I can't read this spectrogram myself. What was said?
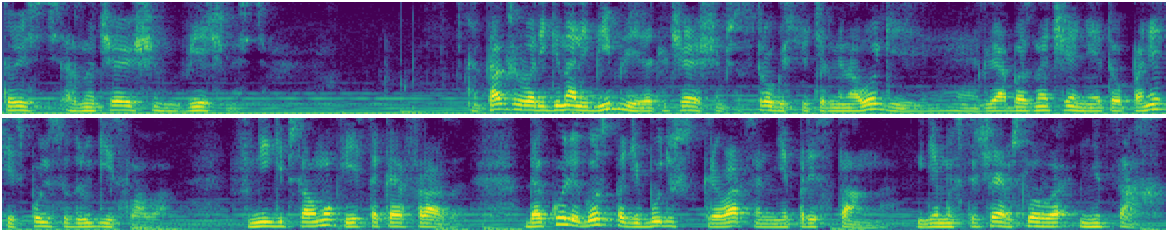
то есть означающим «вечность». Также в оригинале Библии, отличающемся строгостью терминологии, для обозначения этого понятия используются другие слова. В книге псалмов есть такая фраза «Доколе, Господи, будешь скрываться непрестанно», где мы встречаем слово «нецах».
